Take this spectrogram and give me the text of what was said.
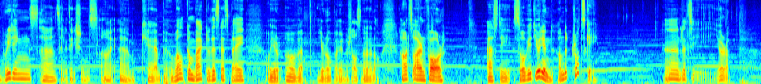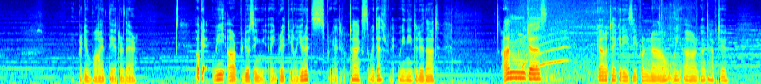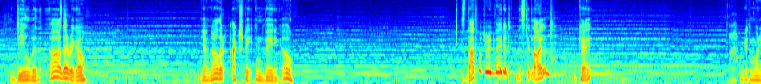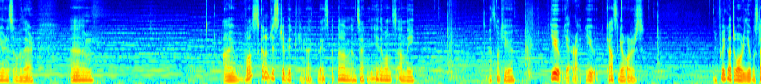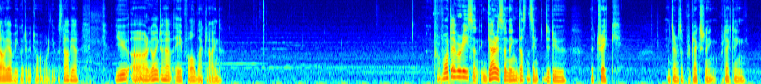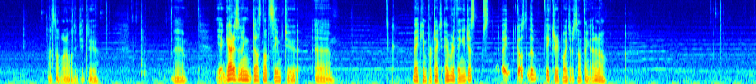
Greetings and salutations, I am Keb. Welcome back to this Let's Play of, Euro of uh, Europa Universalis, no, no, no, no. Hearts of Iron 4 as the Soviet Union under Trotsky. And let's see, Europe. Pretty wide theater there. Okay, we are producing a great deal of units, a great deal of tanks. We definitely we need to do that. I'm just gonna take it easy for now. We are going to have to deal with... Ah, oh, there we go. Yeah, now they're actually invading. Oh. Is that what you invaded? This little island? Okay. Ah, we're getting more units over there. Um, I was gonna distribute like this, but now I'm uncertain. You're the ones on the... That's not you. You, yeah, right, you. Cancel your orders. If we go to war with Yugoslavia, we go to war with Yugoslavia. You are going to have a fallback line. For whatever reason, garrisoning doesn't seem to do the trick in terms of protecting. Protecting. That's not what I wanted you to do. Um, yeah, garrisoning does not seem to uh, make him protect everything. It just it goes to the victory point or something. I don't know.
